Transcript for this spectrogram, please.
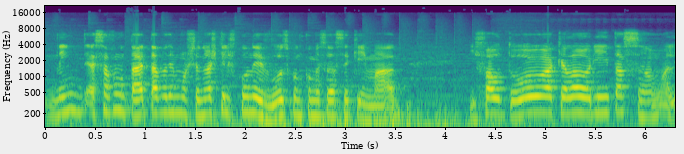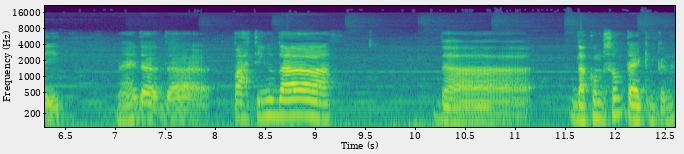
nem essa vontade estava demonstrando. Eu acho que ele ficou nervoso quando começou a ser queimado. E faltou aquela orientação ali, né, da, da partindo da, da, da comissão técnica. Né?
